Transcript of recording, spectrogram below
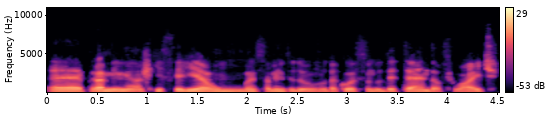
É, para mim, acho que seria um lançamento do, da coleção do The Ten, da Off-White,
